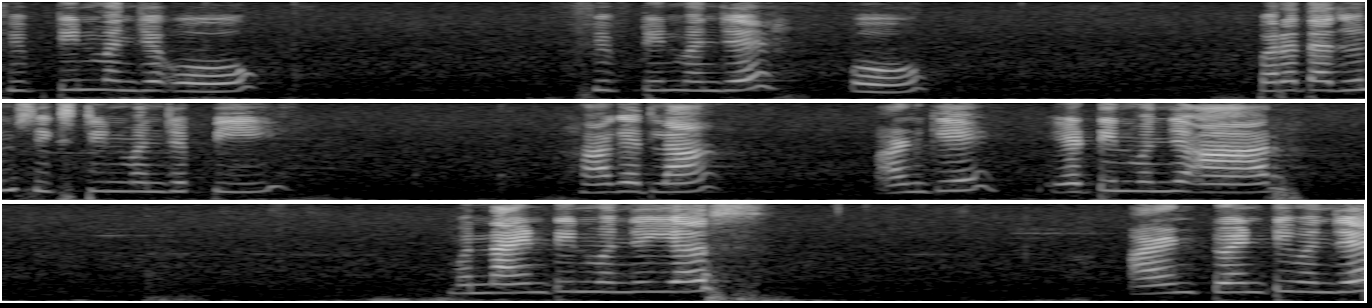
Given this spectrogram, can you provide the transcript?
फिफ्टीन म्हणजे ओ. फिफ्टीन म्हणजे ओ. परत अजून सिक्स्टीन म्हणजे पी. हा घेतला. आणखी एटीन म्हणजे आर. मग नाईन्टीन म्हणजे यस. आणि ट्वेंटी म्हणजे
